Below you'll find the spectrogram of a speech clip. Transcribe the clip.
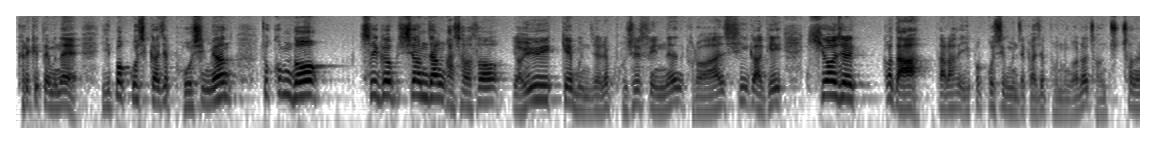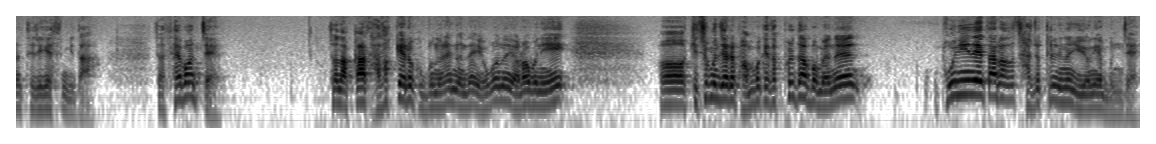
그렇기 때문에 입법고시까지 보시면 조금 더 7급 시험장 가셔서 여유 있게 문제를 보실 수 있는 그러한 시각이 키워질 거다. 따라서 입법고시 문제까지 보는 것을 전 추천을 드리겠습니다. 자, 세 번째. 전 아까 다섯 개를 구분을 했는데 요거는 여러분이 어, 기출문제를 반복해서 풀다 보면은 본인에 따라서 자주 틀리는 유형의 문제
